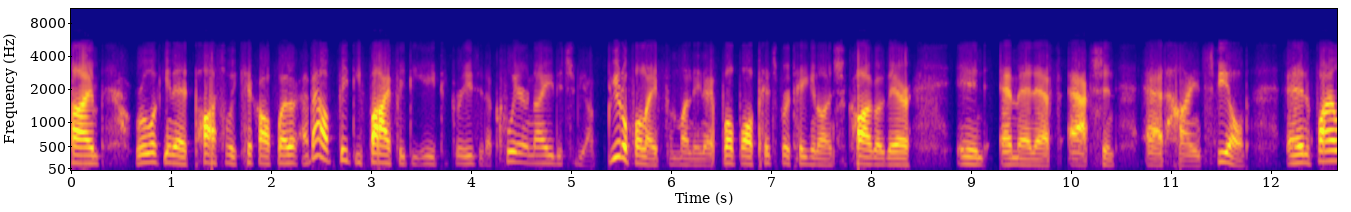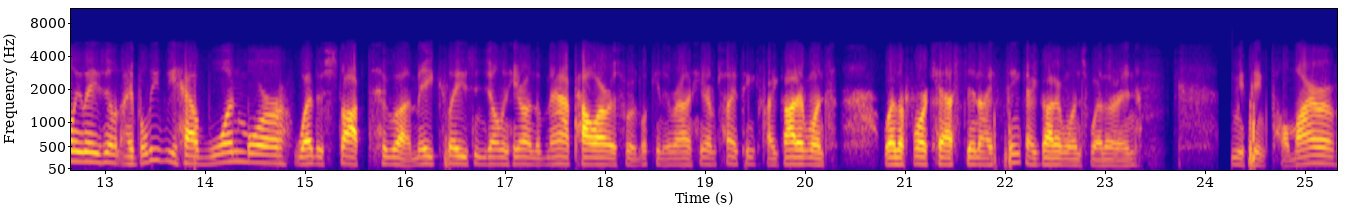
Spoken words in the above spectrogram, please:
time. We're looking at possibly kickoff weather about 55, 58 degrees and a clear night. It should be a beautiful night for Monday Night Football. Pittsburgh taking on Chicago there in MNF action at Heinz Field. And finally, ladies and gentlemen, I believe we have one more weather stop to uh, make, ladies and gentlemen, here on the map. However, as we're looking around here, I'm trying to think if I got everyone's weather forecast in. I think I got everyone's weather in. Let me think Palmyra,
